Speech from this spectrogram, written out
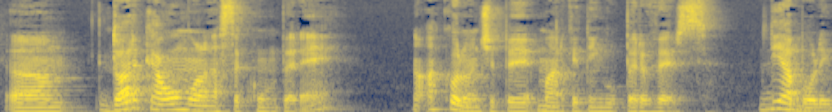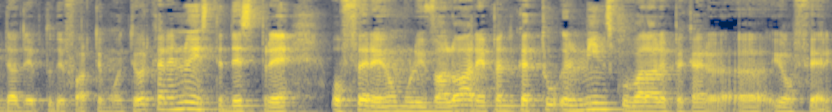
um, doar ca omul ăla să cumpere, no, acolo începe marketingul pervers diabolic de dreptul de foarte multe ori, care nu este despre ofere omului valoare, pentru că tu îl minți cu valoare pe care uh, îi oferi.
